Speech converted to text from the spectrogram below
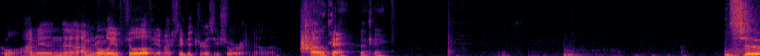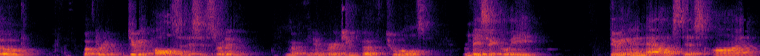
Cool. I'm in. Uh, I'm normally in Philadelphia. I'm actually at the Jersey Shore right now, though. Oh, okay. Okay. And so, what we're doing, Paul, so this is sort of you know merging both tools. We're basically doing an analysis on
